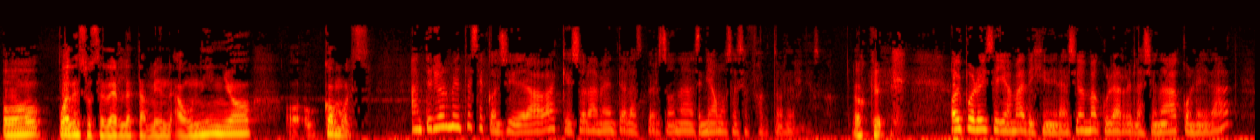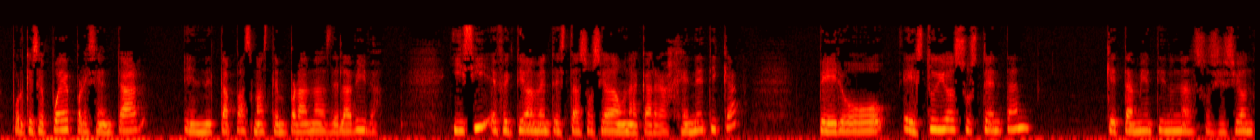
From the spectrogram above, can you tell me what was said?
o puede sucederle también a un niño o cómo es? Anteriormente se consideraba que solamente a las personas teníamos ese factor de riesgo. Okay. Hoy por hoy se llama degeneración macular relacionada con la edad porque se puede presentar en etapas más tempranas de la vida. Y sí, efectivamente está asociada a una carga genética, pero estudios sustentan que también tiene una asociación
